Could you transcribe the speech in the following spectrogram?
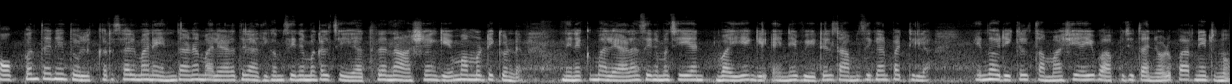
ഒപ്പം തന്നെ ദുൽഖർ സൽമാൻ എന്താണ് മലയാളത്തിൽ അധികം സിനിമകൾ ചെയ്യാത്തതെന്ന ആശങ്കയും മമ്മൂട്ടിക്കുണ്ട്. നിനക്ക് മലയാളം സിനിമ ചെയ്യാൻ വയ്യെങ്കിൽ എന്നെ വീട്ടിൽ താമസിക്കാൻ പറ്റില്ല എന്ന് ഒരിക്കൽ തമാശയായി ബാപ്പുജി തന്നോട് പറഞ്ഞിരുന്നു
